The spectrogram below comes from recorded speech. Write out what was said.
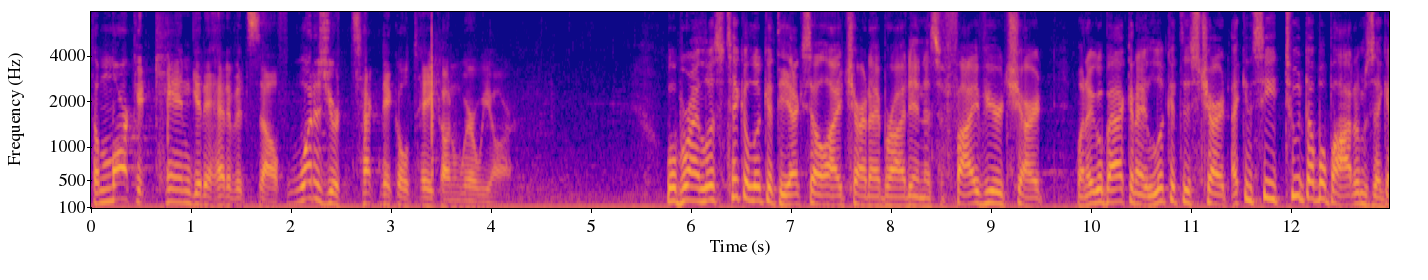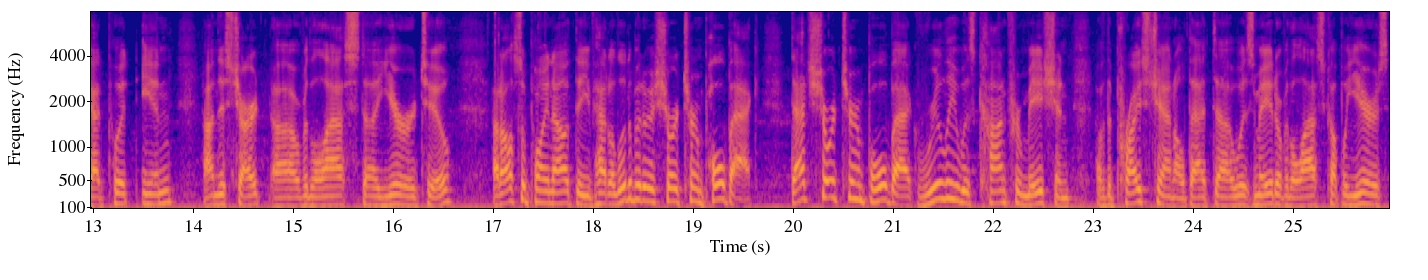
the market can get ahead of itself. What is your technical take on where we are? Well, Brian, let's take a look at the XLI chart I brought in. It's a five-year chart. When I go back and I look at this chart, I can see two double bottoms that got put in on this chart uh, over the last uh, year or two. I'd also point out that you've had a little bit of a short-term pullback. That short-term pullback really was confirmation of the price channel that uh, was made over the last couple years.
